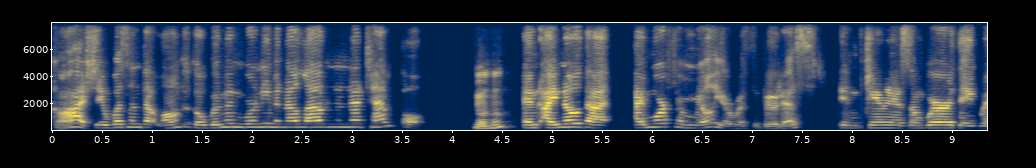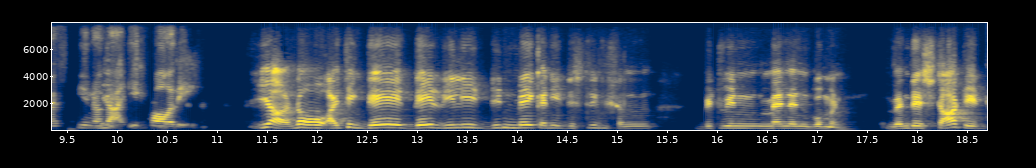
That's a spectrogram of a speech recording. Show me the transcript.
gosh, it wasn't that long ago, women weren't even allowed in a temple. Mm-hmm. And I know that I'm more familiar with the Buddhists in Jainism. Where are they with, you know, that equality? yeah no i think they they really didn't make any distinction between men and women. When they started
